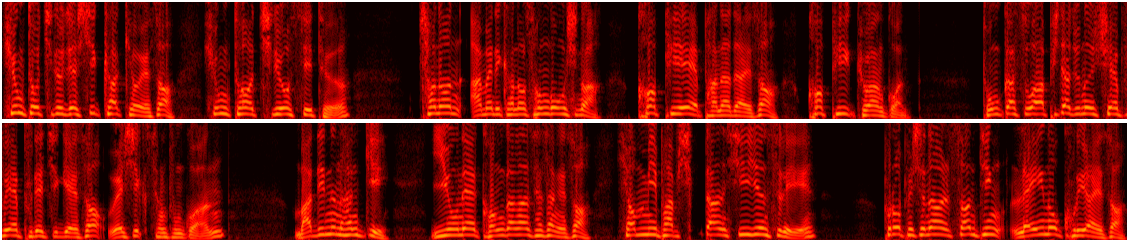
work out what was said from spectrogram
흉터 치료제 시카케어에서 흉터 치료 시트, 천원 아메리카노 성공신화 커피의 바나다에서 커피 교환권, 돈가스와 피자 주는 셰프의 부대찌개에서 외식 상품권, 맛있는 한 끼, 이윤의 건강한 세상에서 현미밥 식단 시즌3, 프로페셔널 썬팅 레이노 코리아에서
